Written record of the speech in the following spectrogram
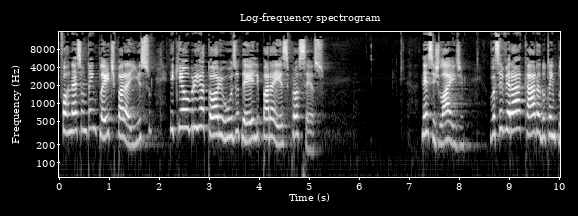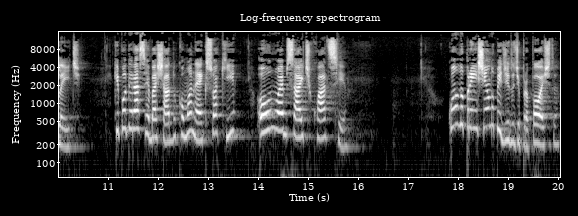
fornece um template para isso e que é obrigatório o uso dele para esse processo. Nesse slide, você verá a cara do template. que poderá ser baixado como anexo aqui ou no website 4C. Quando preenchendo o pedido de proposta,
